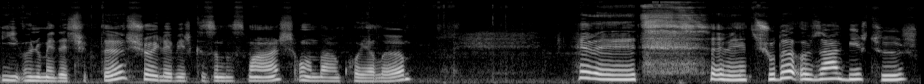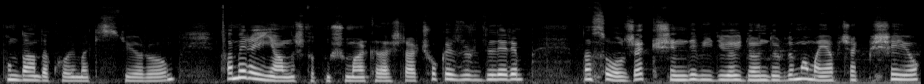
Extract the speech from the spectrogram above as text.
İyi önüme de çıktı. Şöyle bir kızımız var. Ondan koyalım. Evet. Evet. Şu da özel bir tür. Bundan da koymak istiyorum. Kamerayı yanlış tutmuşum arkadaşlar. Çok özür dilerim. Nasıl olacak? Şimdi videoyu döndürdüm ama yapacak bir şey yok.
